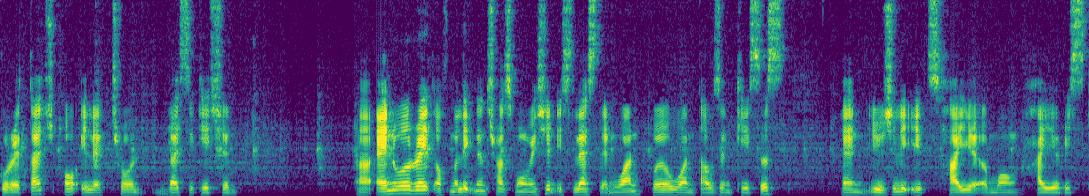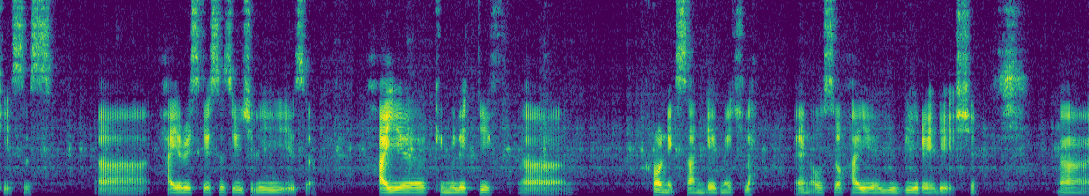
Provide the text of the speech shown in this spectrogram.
curettage, or electrodesiccation. Uh, annual rate of malignant transformation is less than 1 per 1000 cases and usually it's higher among higher risk cases uh, higher risk cases usually is a higher cumulative uh, chronic sun damage lah, and also higher UV radiation uh,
